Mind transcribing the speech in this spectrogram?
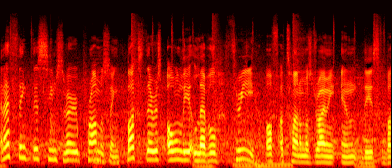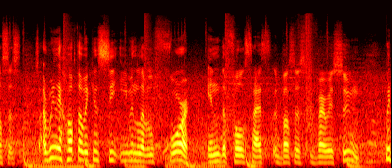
And I think this seems very promising, but there is only level 3 of autonomous driving in these buses. So I really hope that we can see even level 4 in the full-size buses very soon. We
